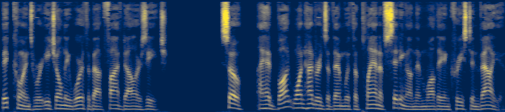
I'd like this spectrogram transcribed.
Bitcoins were each only worth about $5 each. So, I had bought 100s of them with the plan of sitting on them while they increased in value.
